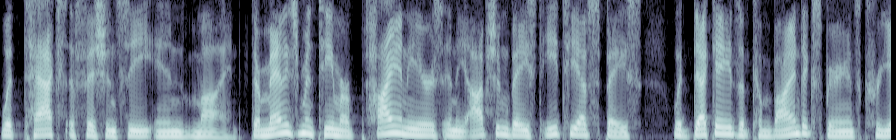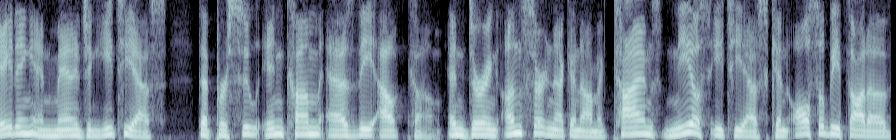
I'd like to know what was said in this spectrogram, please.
with tax efficiency in mind. Their management team are pioneers in the option based ETF space with decades of combined experience creating and managing ETFs that pursue income as the outcome. And during uncertain economic times, NEOS ETFs can also be thought of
